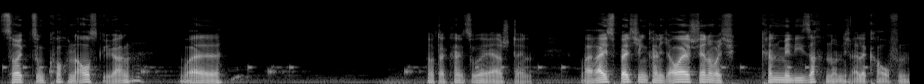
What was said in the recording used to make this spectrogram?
Zeug zum Kochen ausgegangen, weil Doch, da kann ich sogar herstellen. Bei Reisbällchen kann ich auch herstellen, aber ich kann mir die Sachen noch nicht alle kaufen.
